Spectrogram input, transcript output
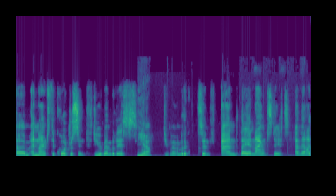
um, announced the Quadrasynth. Do you remember this? yeah, Do you remember the Quadrasynth? And they announced it, and then I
